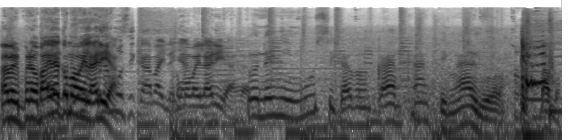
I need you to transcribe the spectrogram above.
A ver, pero baila como bailaría. tu música, baila ya. ¿Cómo bailaría? No, no hay ni música, canten algo. Vamos.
